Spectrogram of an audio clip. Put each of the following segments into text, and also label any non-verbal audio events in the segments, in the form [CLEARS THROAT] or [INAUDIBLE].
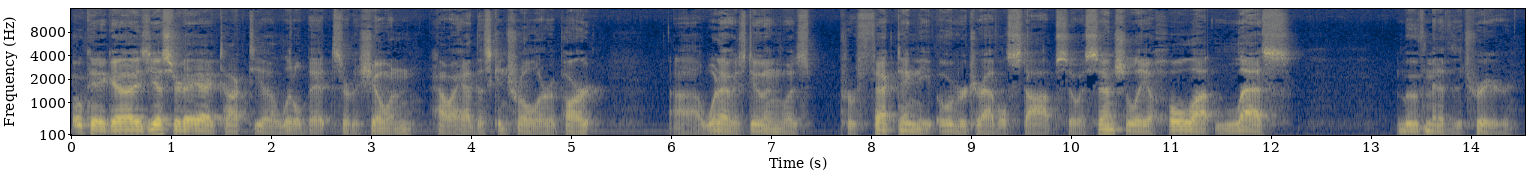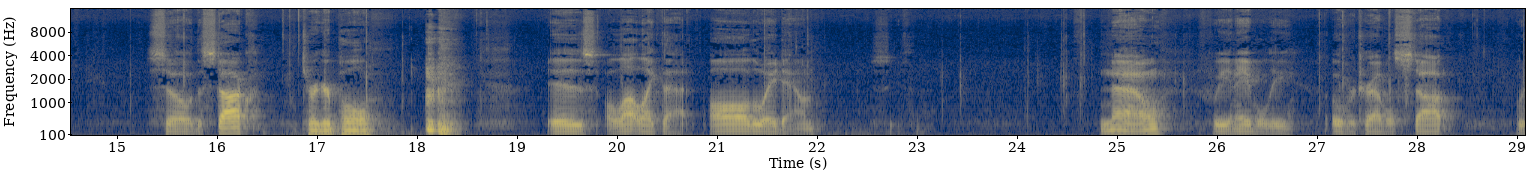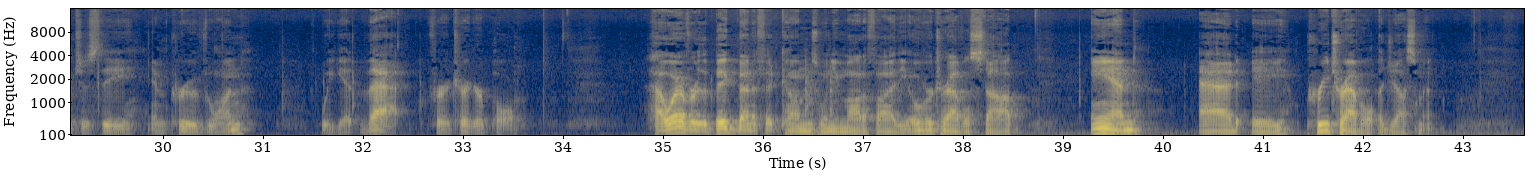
Okay guys, yesterday I talked to you a little bit, sort of showing how I had this controller apart. Uh, what I was doing was perfecting the over travel stop, so essentially a whole lot less movement of the trigger. So the stock trigger pull [CLEARS THROAT] is a lot like that, all the way down. Now, if we enable the over travel stop, which is the improved one, we get that for a trigger pull. However, the big benefit comes when you modify the over travel stop and add a pre-travel adjustment.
